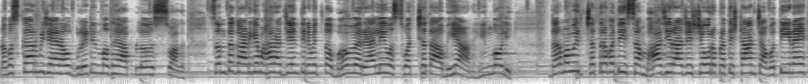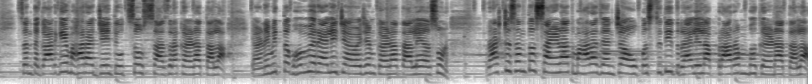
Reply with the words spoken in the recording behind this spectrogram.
नमस्कार मी जय राऊत. बुलेटिनमध्ये आपलं स्वागत. संत गाडगे महाराज जयंतीनिमित्त भव्य रॅली व स्वच्छता अभियान हिंगोली. धर्मवीर छत्रपती संभाजीराजे शौर प्रतिष्ठानच्या वतीने संत गाडगे महाराज जयंती उत्सव साजरा करण्यात आला. यानिमित्त भव्य रॅलीचे आयोजन करण्यात आले असून राष्ट्रसंत साईनाथ महाराज यांच्या उपस्थितीत रॅलीला प्रारंभ करण्यात आला.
